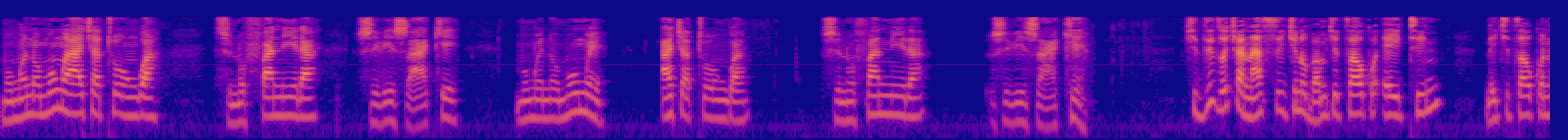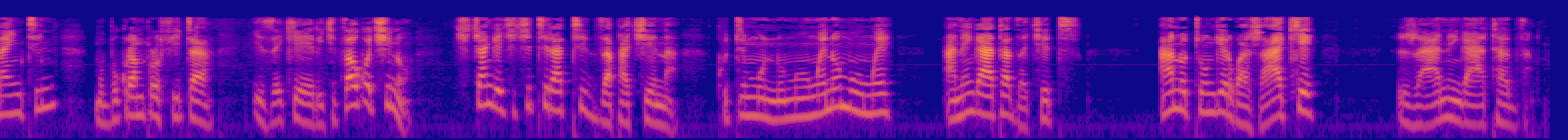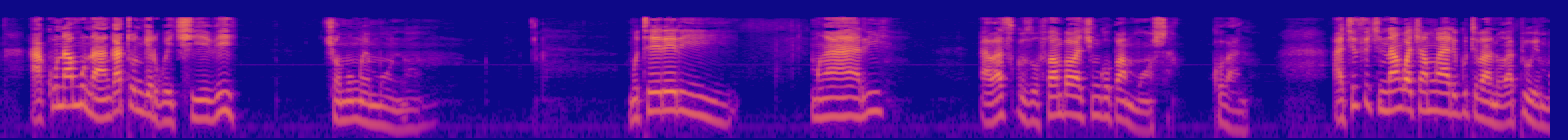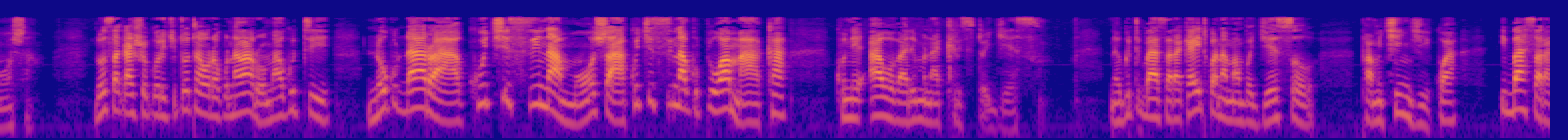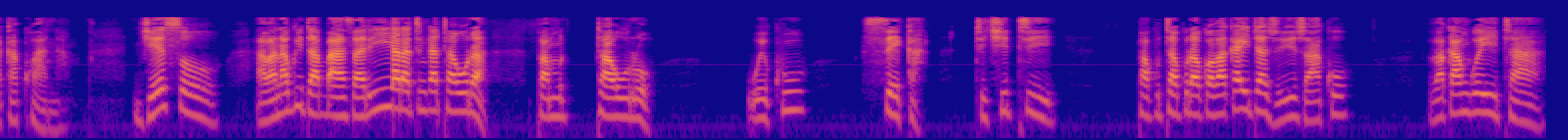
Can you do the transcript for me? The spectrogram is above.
mumwe nomumwe achatongwa zvinofanira zvivi zvake. Mumwe nomumwe achatongwa zvinofanira zvivi zvake. Chidzidzo chanhasi chinobva muchitsauko 18 nechitsauko 19 mubhuku ramuprofita ezekieri chitsauko chino chichange chichitiratidza pachena kuti munhu mumwe nomumwe anenge atadza chete anotongerwa zvake zvaanenge atadza. Hakuna munhu angatongerwe chivi chomumwe munhu. Muteereri mwari havasi kuzofamba vachingopa mhosva kuvanhu. Hachisi chinangwa chamwari kuti vanhu vapiwe mhosva. Ndosaka shoko richitotaura kuna varoma kuti nokudaro hakuchisina mhosva hakuchisina kupiwa mhaka kune avo vari muna kristu jesu nekuti basa rakaitwa namambo jesu pamuchinjikwa ibasa rakakwana. Jesu havana kuita basa riya ratingataura pamutauro wekuseka tichiti pakutakura kwavakaita zvivi zvako vakangoita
